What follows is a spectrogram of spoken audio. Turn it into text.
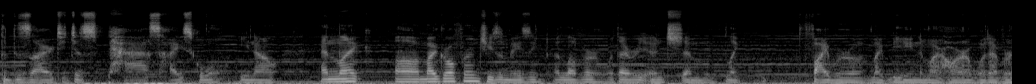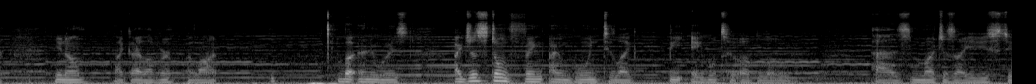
the desire to just pass high school you know and like, uh, my girlfriend, she's amazing. I love her with every inch and like fiber of my being in my heart, whatever. You know, like I love her a lot. But anyways, I just don't think I'm going to like be able to upload as much as I used to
